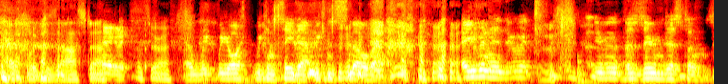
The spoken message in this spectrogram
an absolute disaster. Exactly. That's all right. And we, we, all, we can see that. We can smell that. even in, even at the zoom distance.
